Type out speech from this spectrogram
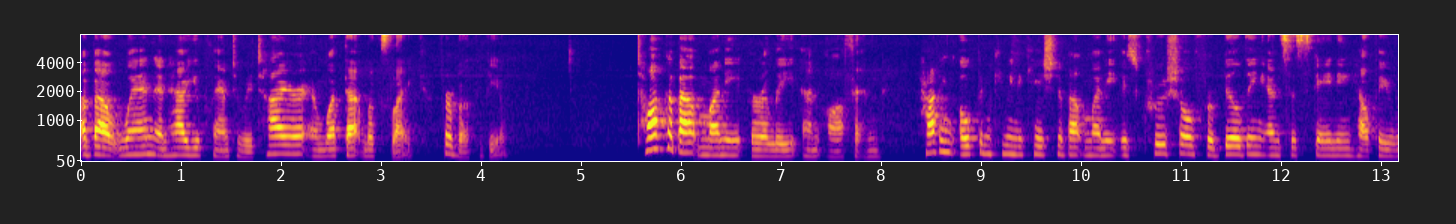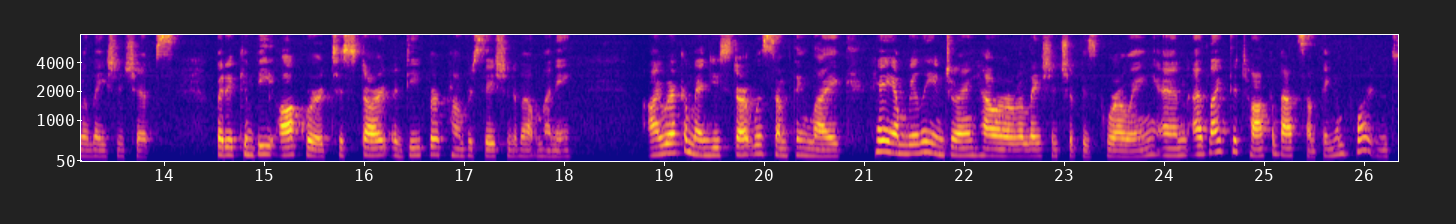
about when and how you plan to retire and what that looks like for both of you. Talk about money early and often. Having open communication about money is crucial for building and sustaining healthy relationships, but it can be awkward to start a deeper conversation about money. I recommend you start with something like, Hey, I'm really enjoying how our relationship is growing, and I'd like to talk about something important.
